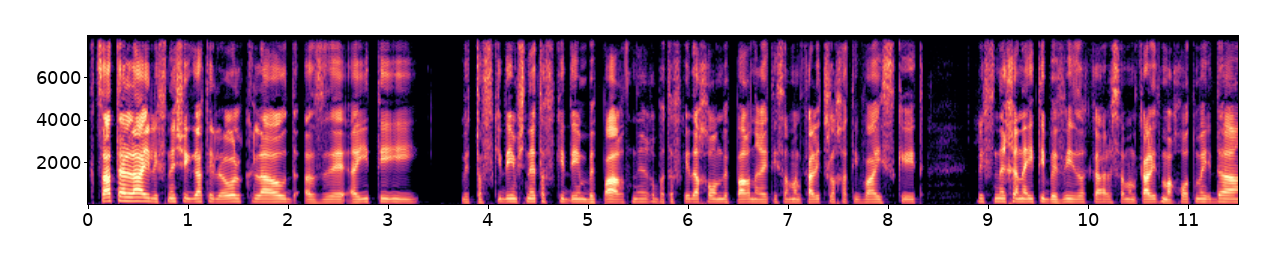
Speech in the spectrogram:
קצת עליי, לפני שהגעתי ל-all cloud, אז uh, הייתי בתפקידים, שני תפקידים בפרטנר. בתפקיד האחרון בפרטנר הייתי סמנכ"לית של החטיבה העסקית. לפני כן הייתי בוויזה קל, סמנכ"לית מערכות מידע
